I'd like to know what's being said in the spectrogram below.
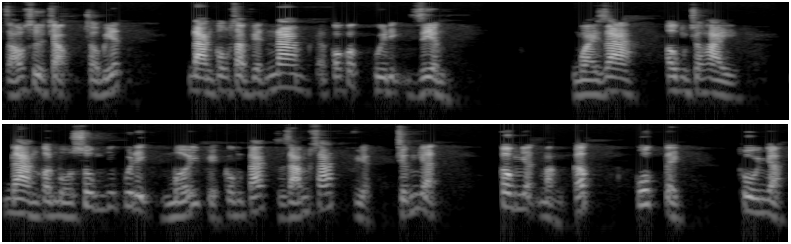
giáo sư Trọng cho biết Đảng Cộng sản Việt Nam đã có các quy định riêng. Ngoài ra, ông cho hay Đảng còn bổ sung những quy định mới về công tác giám sát việc chứng nhận, công nhận bằng cấp, quốc tịch, thu nhập,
